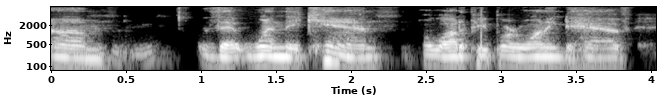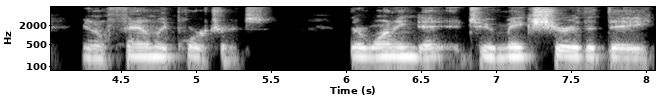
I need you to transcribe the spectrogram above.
Um, that when they can, a lot of people are wanting to have, you know, family portraits. They're wanting to to make sure that they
